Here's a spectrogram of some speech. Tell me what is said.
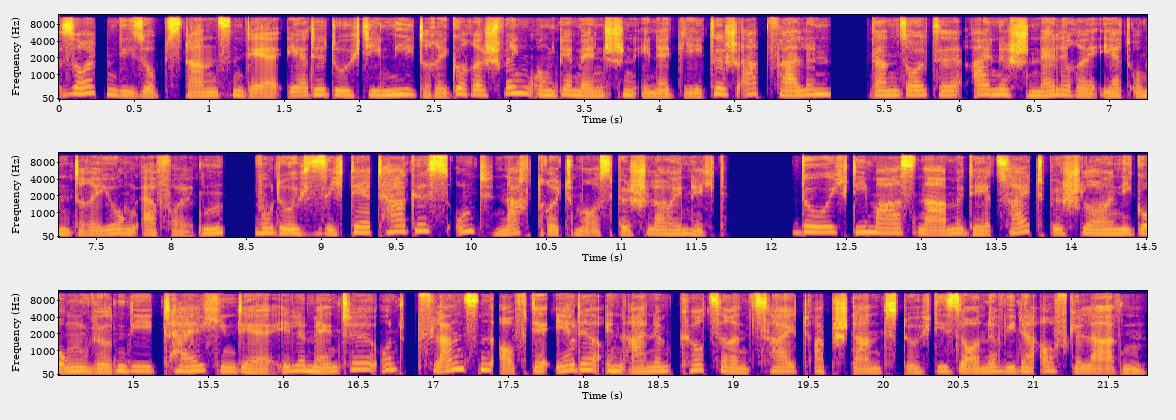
sollten die Substanzen der Erde durch die niedrigere Schwingung der Menschen energetisch abfallen, dann sollte eine schnellere Erdumdrehung erfolgen, wodurch sich der Tages- und Nachtrhythmus beschleunigt. Durch die Maßnahme der Zeitbeschleunigung würden die Teilchen der Elemente und Pflanzen auf der Erde in einem kürzeren Zeitabstand durch die Sonne wieder aufgeladen.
